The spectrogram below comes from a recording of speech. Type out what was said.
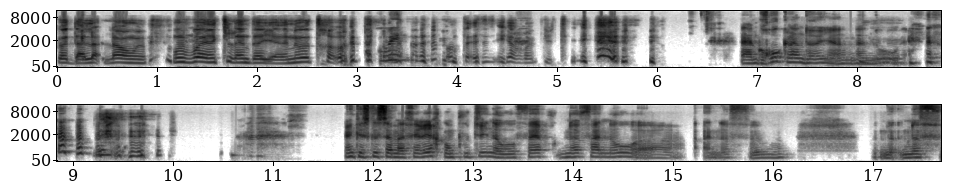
coda Là, on, on, voit un clin d'œil à un autre oui. fantaisie reputée. Un gros clin d'œil, un anneau. Qu'est-ce que ça m'a fait rire quand Poutine a offert neuf anneaux à, à neuf, euh, neuf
